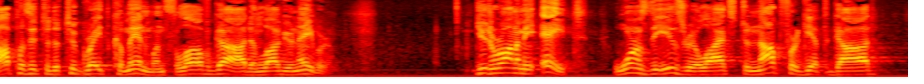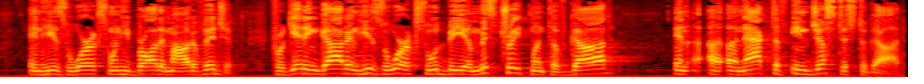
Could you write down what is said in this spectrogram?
Opposite to the two great commandments love God and love your neighbor. Deuteronomy 8 warns the Israelites to not forget God and his works when he brought them out of Egypt. Forgetting God and his works would be a mistreatment of God and an act of injustice to God.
